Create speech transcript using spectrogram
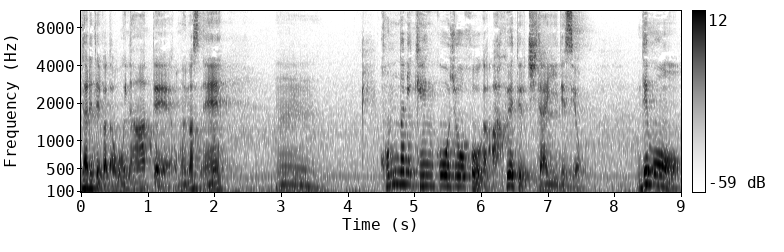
乱れてる方多いなって思いますね。うん。こんなに健康情報が溢れてる時代ですよ。でも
